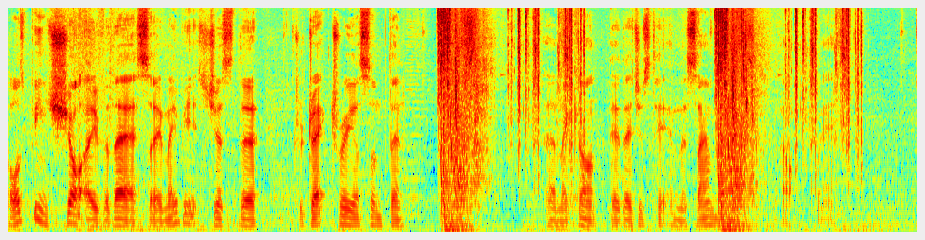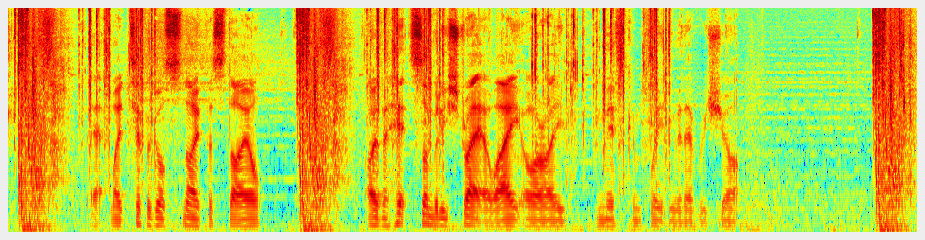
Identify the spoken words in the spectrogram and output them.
I was being shot over there, so maybe it's just the trajectory or something. And they can't, they're just hitting the sandbags. Oh, man. Yeah, my typical sniper style either hit somebody straight away or I miss completely with every shot. Uh,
